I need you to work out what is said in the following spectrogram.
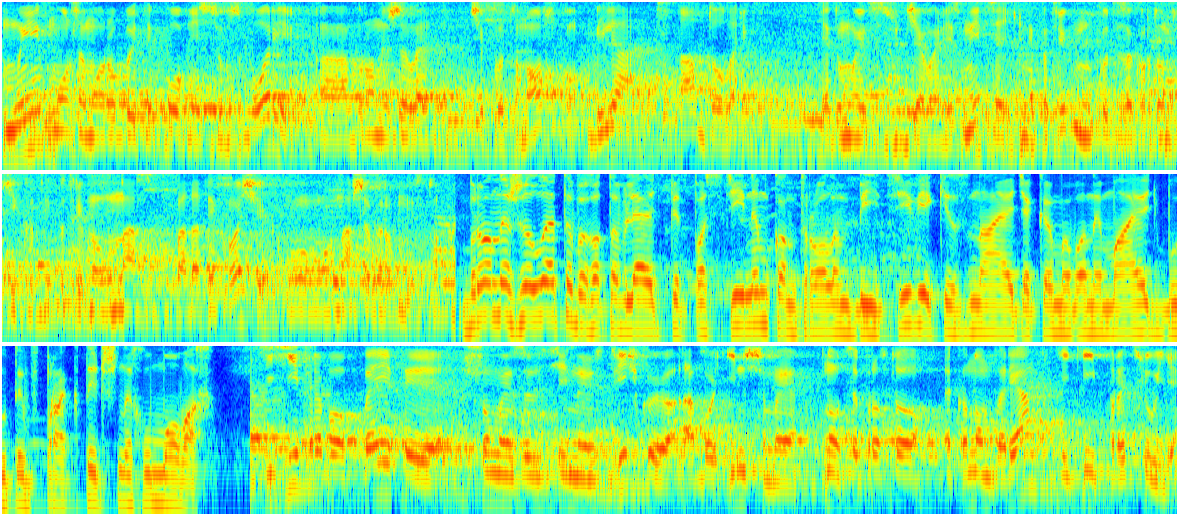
Ми можемо робити повністю в зборі е, бронежилет чи плитоноску біля 100 доларів. Я думаю, це суттєва різниця, і не потрібно нікуди за кордон їхати. Потрібно у нас вкладати гроші у наше виробництво. Бронежилети виготовляють під постійним контролем бійців, які знають, якими вони мають бути в практичних умовах. Її треба вклеїти шумоізоляційною стрічкою або іншими. Ну це просто економ-варіант, який працює.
